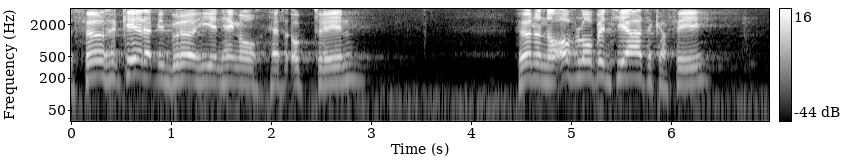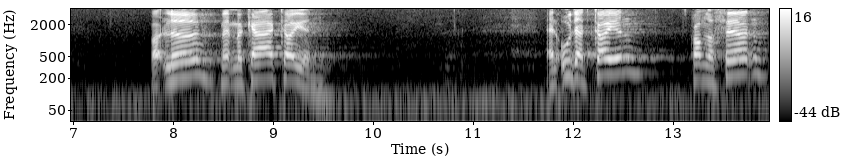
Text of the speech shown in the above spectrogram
De vorige keer dat mijn broer hier in Hengel heeft optreden... hunnen naar afloop in het theatercafé... wat le met elkaar kuien. En hoe dat kuien kwam naar voren...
